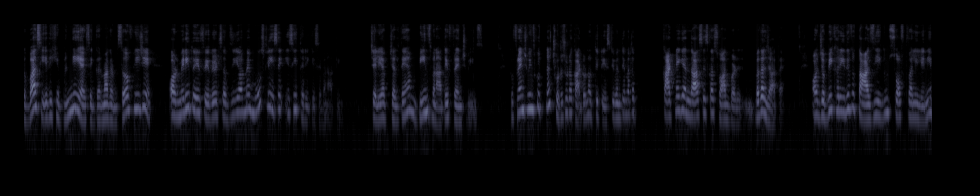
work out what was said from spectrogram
तो बस ये देखिए, बन गई है। इसे गर्मा गर्म सर्व कीजिए और मेरी तो ये फेवरेट सब्ज़ी है और मैं मोस्टली इसे इसी तरीके से बनाती हूँ। चलिए अब चलते हैं, हम बीन्स बनाते हैं फ्रेंच बीन्स तो फ्रेंच बीन्स को इतना छोटा छोटा काटो ना, उतनी टेस्टी बनती है मतलब काटने के अंदाज से इसका स्वाद बढ़, बदल जाता है. और जब भी खरीदें तो ताज़ी, एकदम सॉफ्ट वाली लेनी है,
